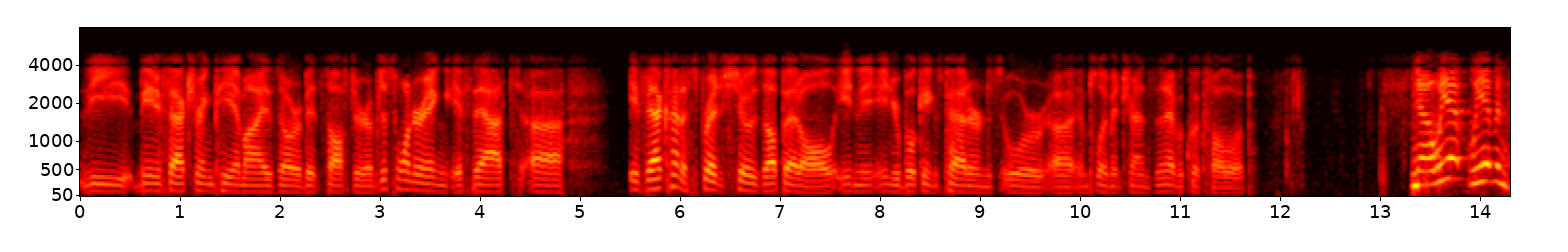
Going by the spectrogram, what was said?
the manufacturing PMIs are a bit softer. I'm just wondering if that uh if that kind of spread shows up at all in your bookings patterns or employment trends. Then I have a quick follow-up. No, we haven't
